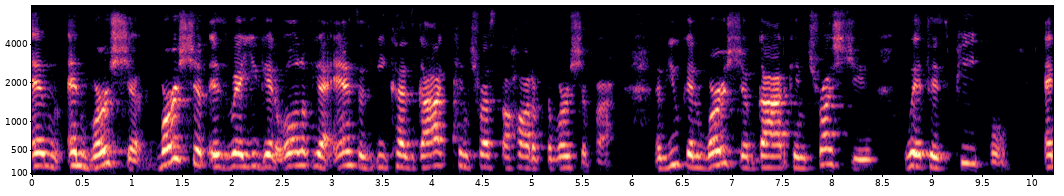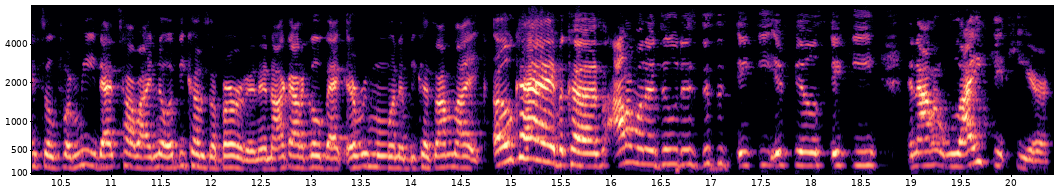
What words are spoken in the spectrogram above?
and and worship. Worship is where you get all of your answers because god can trust the heart of the worshiper. If you can worship god can trust you with his people. And so for me that's how i know it becomes a burden. And i got to go back every morning because i'm like okay because i don't want to do this. This is icky. It feels icky and i don't like it here.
